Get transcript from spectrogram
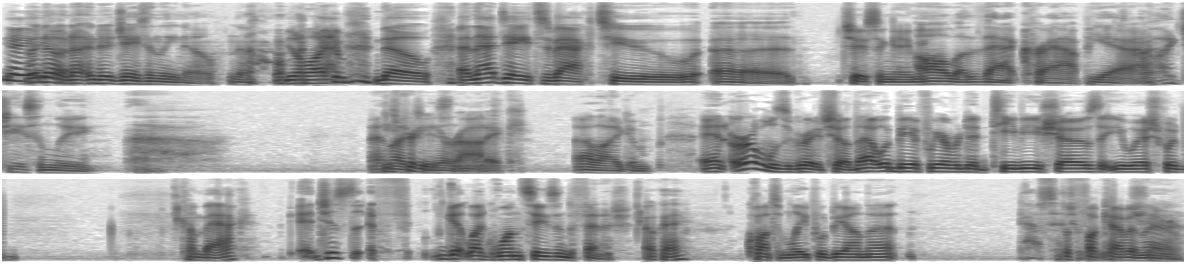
Yeah, yeah. But no, yeah. not, Jason Lee. No, no. You don't like him? no, and that dates back to uh, Chasing Amy. all of that crap. Yeah, I like Jason Lee. I he's like pretty Jason Lee. I like him. And Earl was a great show. That would be if we ever did TV shows that you wish would Come back. it just f- get like one season to finish. Okay. Quantum Leap would be on that. That the fuck happened show. there?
